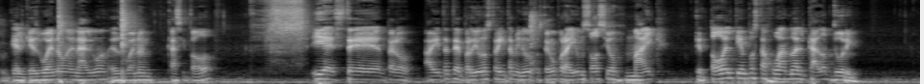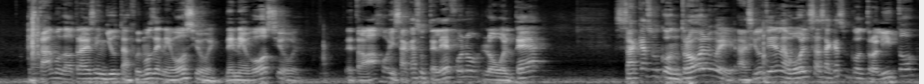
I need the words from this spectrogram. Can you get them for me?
Porque el que es bueno en algo es bueno en casi todo. Y este, pero ahorita te perdí unos 30 minutos. Tengo por ahí un socio, Mike, que todo el tiempo está jugando al Call of Duty. Estábamos la otra vez en Utah, fuimos de negocio, güey. De negocio, güey. De trabajo y saca su teléfono, lo voltea, saca su control, güey. Así lo tiene en la bolsa, saca su controlito,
